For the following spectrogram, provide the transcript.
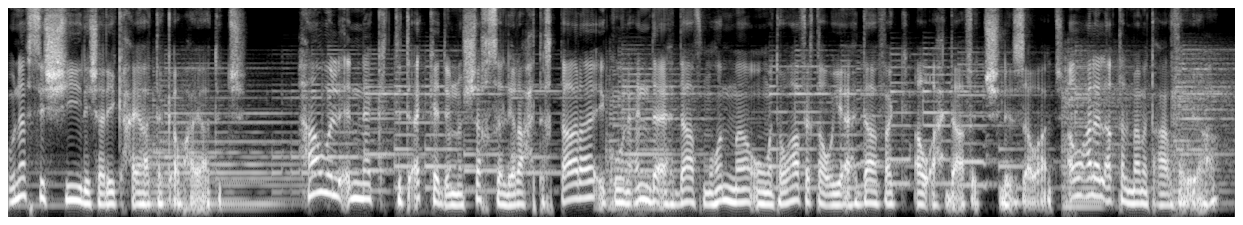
ونفس الشيء لشريك حياتك أو حياتك حاول إنك تتأكد إنه الشخص اللي راح تختاره يكون عنده أهداف مهمة ومتوافقة ويا أهدافك أو اهدافك للزواج أو على الأقل ما متعارضة وياها.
